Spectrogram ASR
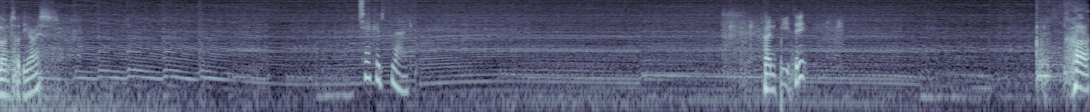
Alonso ice. Checkered flag. And P3. Uh,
